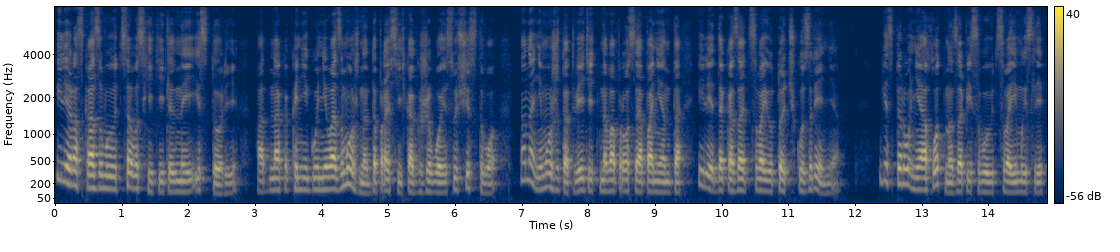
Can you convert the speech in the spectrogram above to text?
или рассказываются восхитительные истории. Однако книгу невозможно допросить как живое существо – она не может ответить на вопросы оппонента или доказать свою точку зрения. Гесперу неохотно записывают свои мысли,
